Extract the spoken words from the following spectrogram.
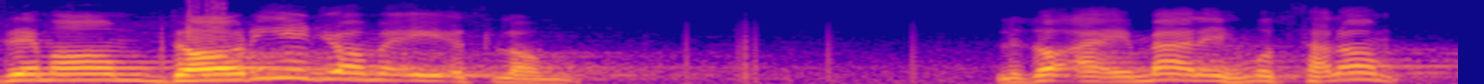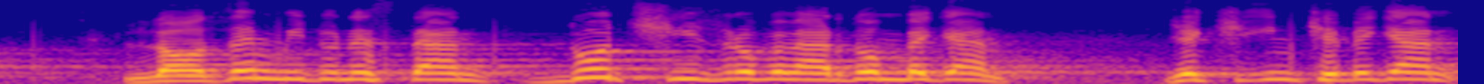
زمامداری جامعه اسلامی. لذا ائمه علیهم السلام لازم می‌دونستند دو چیز رو به مردم بگن. یکی این که بگن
